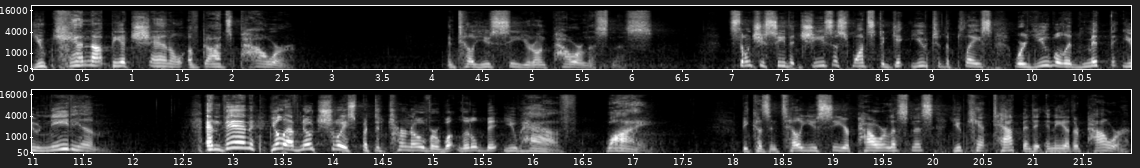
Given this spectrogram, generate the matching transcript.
You cannot be a channel of God's power until you see your own powerlessness. So don't you see that Jesus wants to get you to the place where you will admit that you need Him? And then you'll have no choice but to turn over what little bit you have. Why? Because until you see your powerlessness, you can't tap into any other power.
